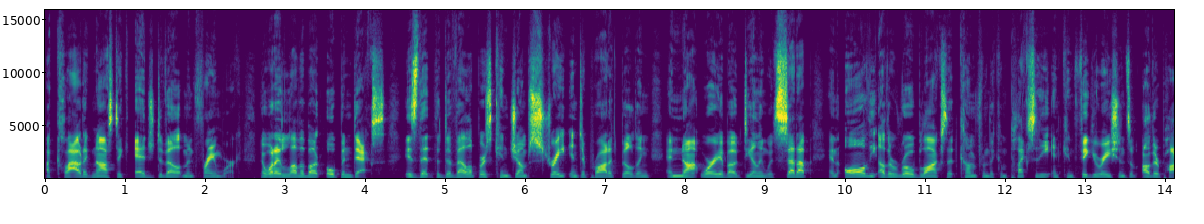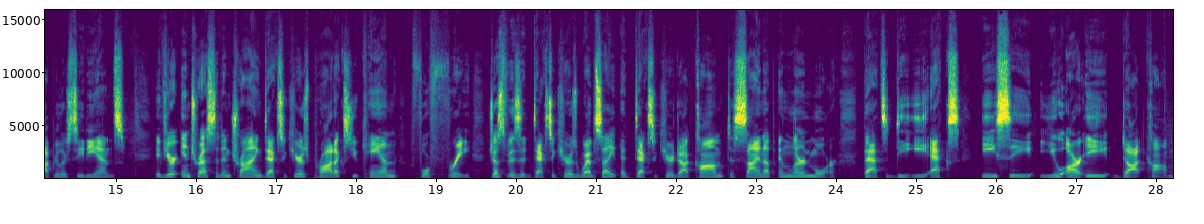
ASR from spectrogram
a cloud agnostic edge development framework. Now, what I love about Open OpenDex is that the developers can jump straight into product building and not worry about dealing with setup and all the other roadblocks that come from the complexity and configurations of other popular CDNs. If you're interested in trying Dexecure's products, you can for free. Just visit Dexecure's website at dexecure.com to sign up and learn more. That's D E X E C U R E dot com.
